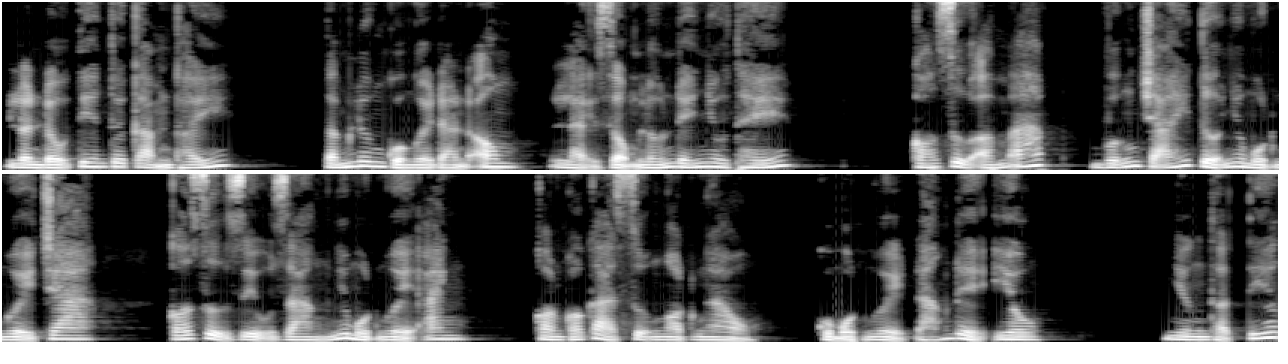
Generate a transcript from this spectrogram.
Lần đầu tiên tôi cảm thấy Tấm lưng của người đàn ông Lại rộng lớn đến như thế. Có sự ấm áp, Vững chãi tựa như một người cha có sự dịu dàng như một người anh, Còn có cả sự ngọt ngào Của một người đáng để yêu. Nhưng thật tiếc,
